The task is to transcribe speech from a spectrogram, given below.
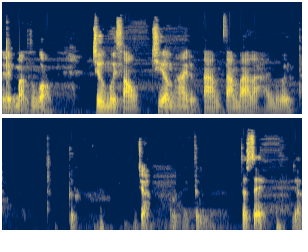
để đây các bạn rút gọn. Trừ 16 chia âm 2 được 8 83 là 20 được chưa? 24 That's it. Yeah.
